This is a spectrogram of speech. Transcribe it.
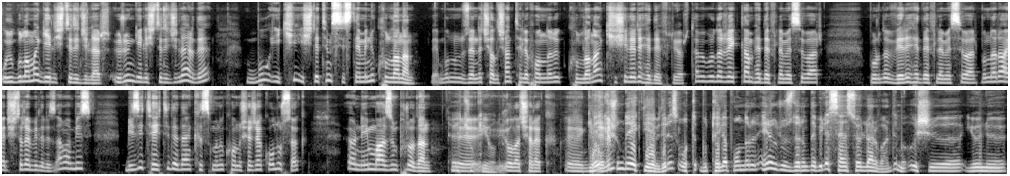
uygulama geliştiriciler, ürün geliştiriciler de bu iki işletim sistemini kullanan ve bunun üzerinde çalışan telefonları kullanan kişileri hedefliyor. Tabi burada reklam hedeflemesi var. Burada veri hedeflemesi var. Bunları ayrıştırabiliriz ama biz bizi tehdit eden kısmını konuşacak olursak örneğin Mazin Pro'dan Evet, e, çok iyi olur. yol açarak e, gidelim. Belki şunu da ekleyebiliriz. O, bu telefonların en ucuzlarında bile sensörler var değil mi? Işığı, yönü.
